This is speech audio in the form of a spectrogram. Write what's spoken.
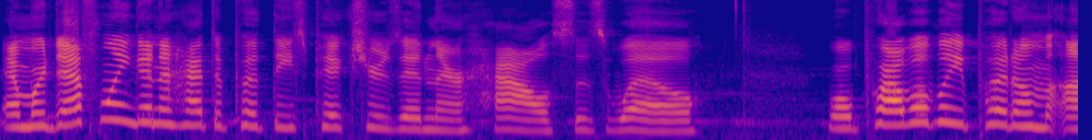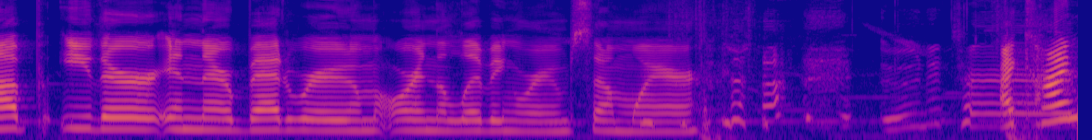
And we're definitely going to have to put these pictures in their house as well. We'll probably put them up either in their bedroom or in the living room somewhere. I kind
